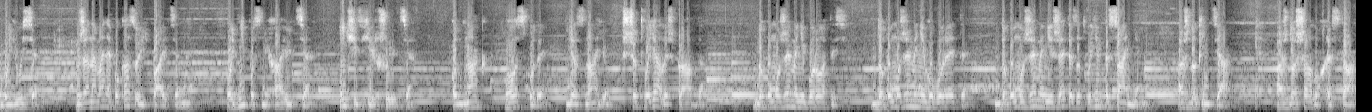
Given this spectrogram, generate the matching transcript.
Боюся, вже на мене показують пальцями. Одні посміхаються, інші згіршуються. Однак, Господи, я знаю, що Твоя лиш правда. Допоможи мені боротись, допоможи мені говорити, допоможи мені жити за Твоїм писанням аж до кінця, аж до шалу Христа.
